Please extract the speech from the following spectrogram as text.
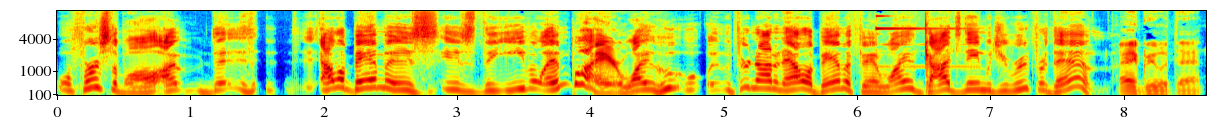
Well, first of all, I, the, Alabama is is the evil empire. Why? Who? If you're not an Alabama fan, why in God's name would you root for them? I agree with that.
